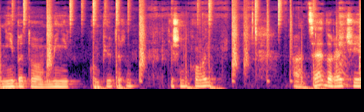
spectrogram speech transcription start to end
нібито міні-комп'ютер кишеньковий. А це, до речі,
